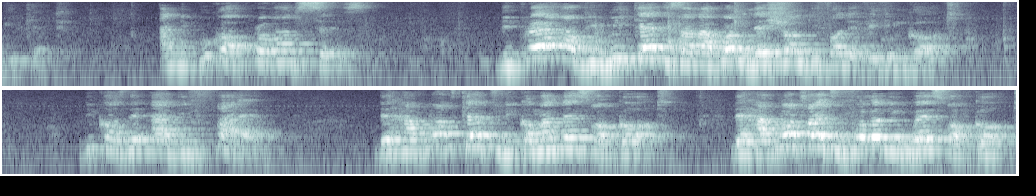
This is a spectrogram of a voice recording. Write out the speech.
wicked? And the book of Proverbs says, the prayer of the wicked is an abomination before the living God. Because they are defiled. They have not kept to the commandments of God. They have not tried to follow the ways of God.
